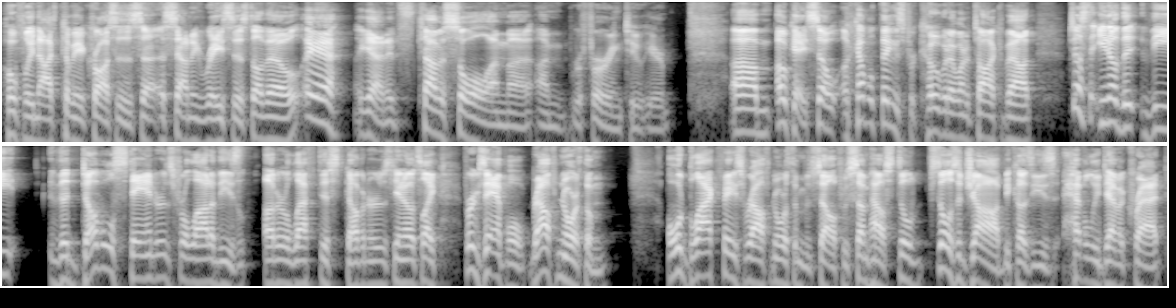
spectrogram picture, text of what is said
hopefully not coming across as uh, sounding racist. Although, yeah, again, it's Thomas Sowell I'm uh, I'm referring to here. Um, okay, so a couple things for COVID I want to talk about. Just you know the the the double standards for a lot of these utter leftist governors. You know, it's like, for example, Ralph Northam, old blackface Ralph Northam himself, who somehow still still has a job because he's heavily Democrat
